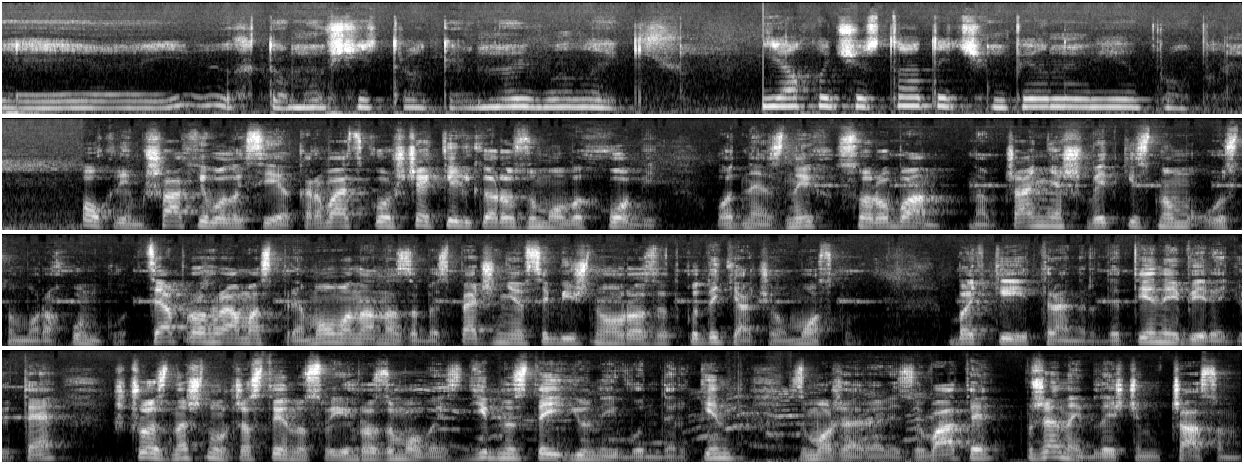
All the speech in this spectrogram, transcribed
е, хто мав 6 років, але й великих. Я хочу стати чемпіоном Європи. Окрім шахів Олексія Карвацького, ще кілька розумових хобі. Одне з них Соробан навчання швидкісному усному рахунку. Ця програма спрямована на забезпечення всебічного розвитку дитячого мозку. Батьки і тренер дитини вірять у те, що значну частину своїх розумових здібностей юний вундеркінд зможе реалізувати вже найближчим часом.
